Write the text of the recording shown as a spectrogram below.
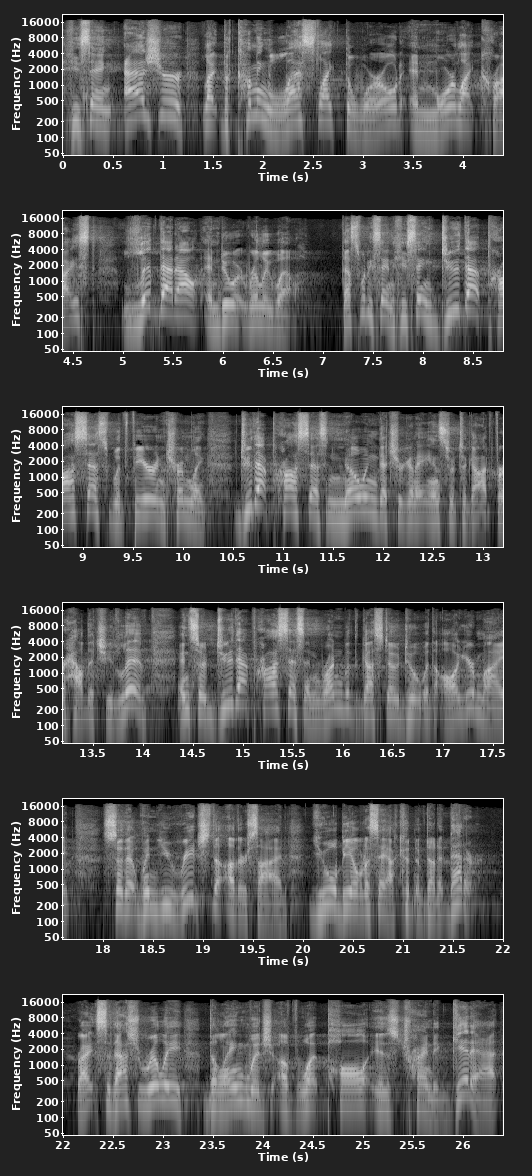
he's saying as you're like becoming less like the world and more like christ live that out and do it really well. That's what he's saying. He's saying do that process with fear and trembling. Do that process knowing that you're going to answer to god for how that you live. And so do that process and run with gusto do it with all your might so that when you reach the other side you will be able to say i couldn't have done it better right? So that's really the language of what paul is trying to get at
